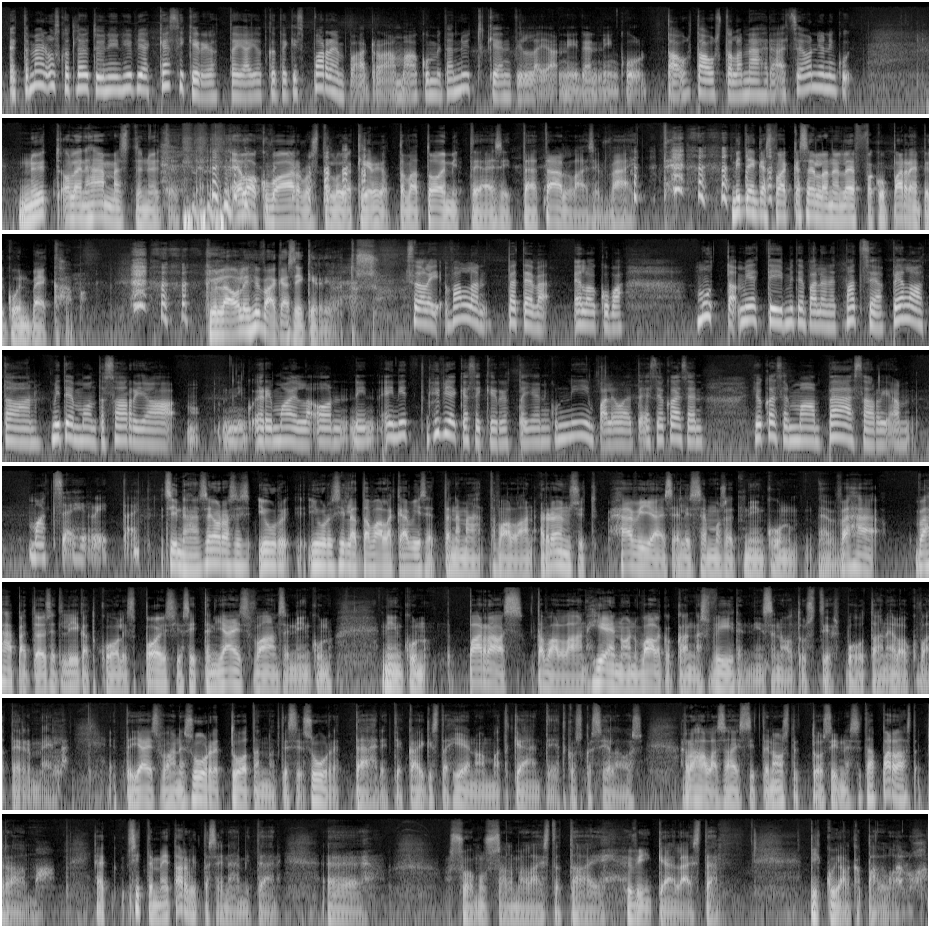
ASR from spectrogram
että mä en usko, että löytyy niin hyviä käsikirjoittajia, jotka tekis parempaa draamaa kuin mitä nyt kentillä ja niiden niin kuin taustalla nähdään. Että se on jo niin kuin nyt olen hämmästynyt, että elokuva-arvosteluja kirjoittava toimittaja esittää tällaisen väitteen. Mitenkäs vaikka sellainen leffa kuin Parempi kuin Beckham? Kyllä oli hyvä käsikirjoitus. Se oli vallan pätevä elokuva. Mutta miettii, miten paljon näitä matseja pelataan, miten monta sarjaa niin eri mailla on, niin ei niitä hyviä käsikirjoittajia niin, niin paljon ole, että jokaisen, jokaisen maan pääsarjan matseihin riittää. Siinähän seurasi juuri, juuri sillä tavalla kävisi, että nämä tavallaan rönsyt häviäisi, eli semmoiset niin kuin vähän vähäpätöiset liikat kuolis pois ja sitten jäisi vaan se niin kuin, niin kuin paras tavallaan hienoin valkokangas viiden niin sanotusti, jos puhutaan elokuvatermeillä. Että jäisi vaan ne suuret tuotannot ja se suuret tähdet ja kaikista hienoimmat käänteet, koska siellä olisi rahalla saisi sitten ostettua sinne sitä parasta draamaa. Ja sitten me ei tarvittaisi enää mitään ö, suomussalmelaista tai hyvinkääläistä pikkujalkapalloilua.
